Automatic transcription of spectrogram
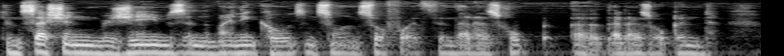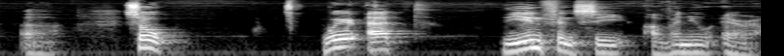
concession regimes and the mining codes and so on and so forth, and that has hope that has opened. so we're at the infancy of a new era.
